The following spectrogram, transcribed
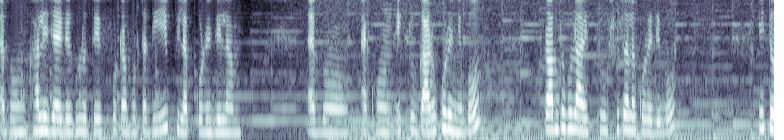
এবং খালি জায়গাগুলোতে ফোটা ফোটা দিয়ে ফিল আপ করে দিলাম। এবং এখন একটু গাঢ় করে নেব। প্রান্তগুলো আর একটু সুচালো করে দিব। এই তো,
